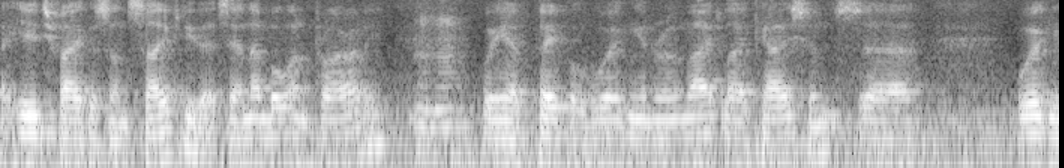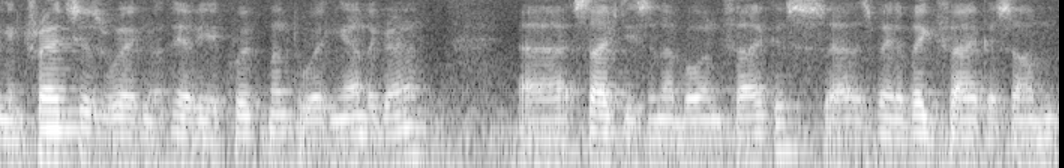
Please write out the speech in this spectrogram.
a huge focus on safety. That's our number one priority. Mm-hmm. We have people working in remote locations, uh, working in trenches, working with heavy equipment, working underground. Uh, safety is the number one focus. Uh, there's been a big focus on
